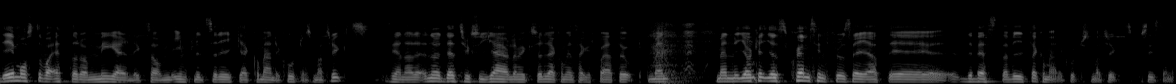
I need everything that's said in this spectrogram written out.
det måste vara ett av de mer liksom inflytelserika commanderkorten som har tryckts senare. Nu, det trycks så jävla mycket så det där kommer jag säkert få äta upp. Men, men jag, kan- jag skäms inte för att säga att det är det bästa vita commanderkortet som har tryckts på sistone.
